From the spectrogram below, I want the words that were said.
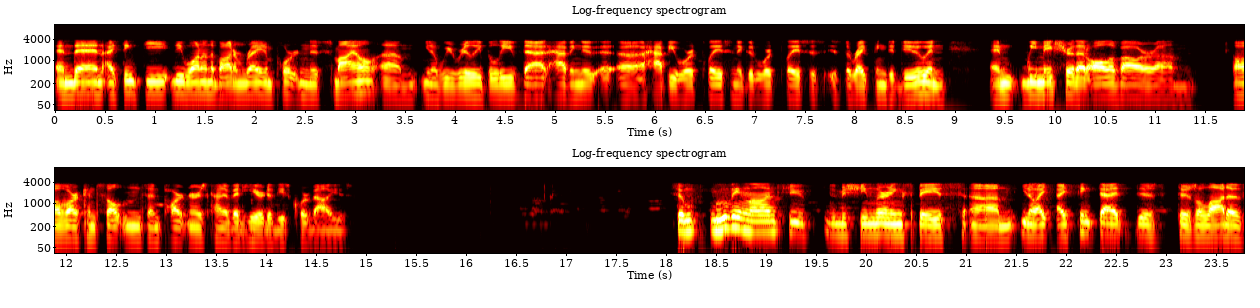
And then I think the the one on the bottom right important is smile. Um, you know, we really believe that having a, a, happy workplace and a good workplace is, is the right thing to do, and and we make sure that all of our um, all of our consultants and partners kind of adhere to these core values. So moving on to the machine learning space, um, you know, I, I think that there's there's a lot of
